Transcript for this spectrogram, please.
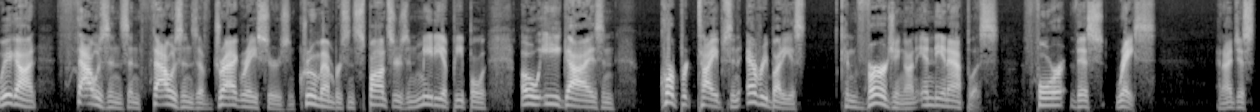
We got thousands and thousands of drag racers and crew members and sponsors and media people, OE guys and corporate types, and everybody is converging on Indianapolis for this race. And I just,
